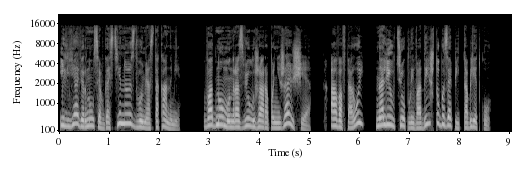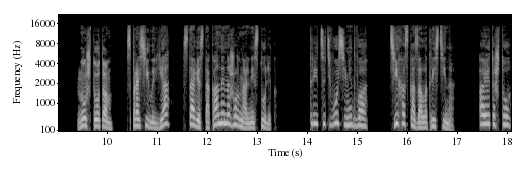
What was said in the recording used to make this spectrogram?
Илья вернулся в гостиную с двумя стаканами. В одном он развел жаропонижающее, а во второй налил теплой воды, чтобы запить таблетку. «Ну что там?» — спросил Илья, ставя стаканы на журнальный столик. «Тридцать восемь и два», — тихо сказала Кристина. «А это что?»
